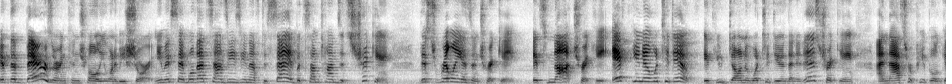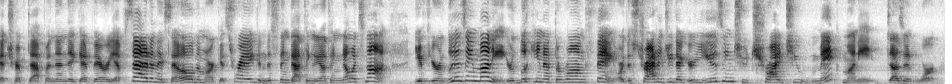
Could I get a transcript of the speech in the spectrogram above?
If the Bears are in control, you want to be short. And you may say, well, that sounds easy enough to say, but sometimes it's tricky. This really isn't tricky. It's not tricky if you know what to do. If you don't know what to do, then it is tricky. And that's where people get tripped up. And then they get very upset and they say, oh, the market's rigged and this thing, that thing, the other thing. No, it's not. If you're losing money, you're looking at the wrong thing, or the strategy that you're using to try to make money doesn't work,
